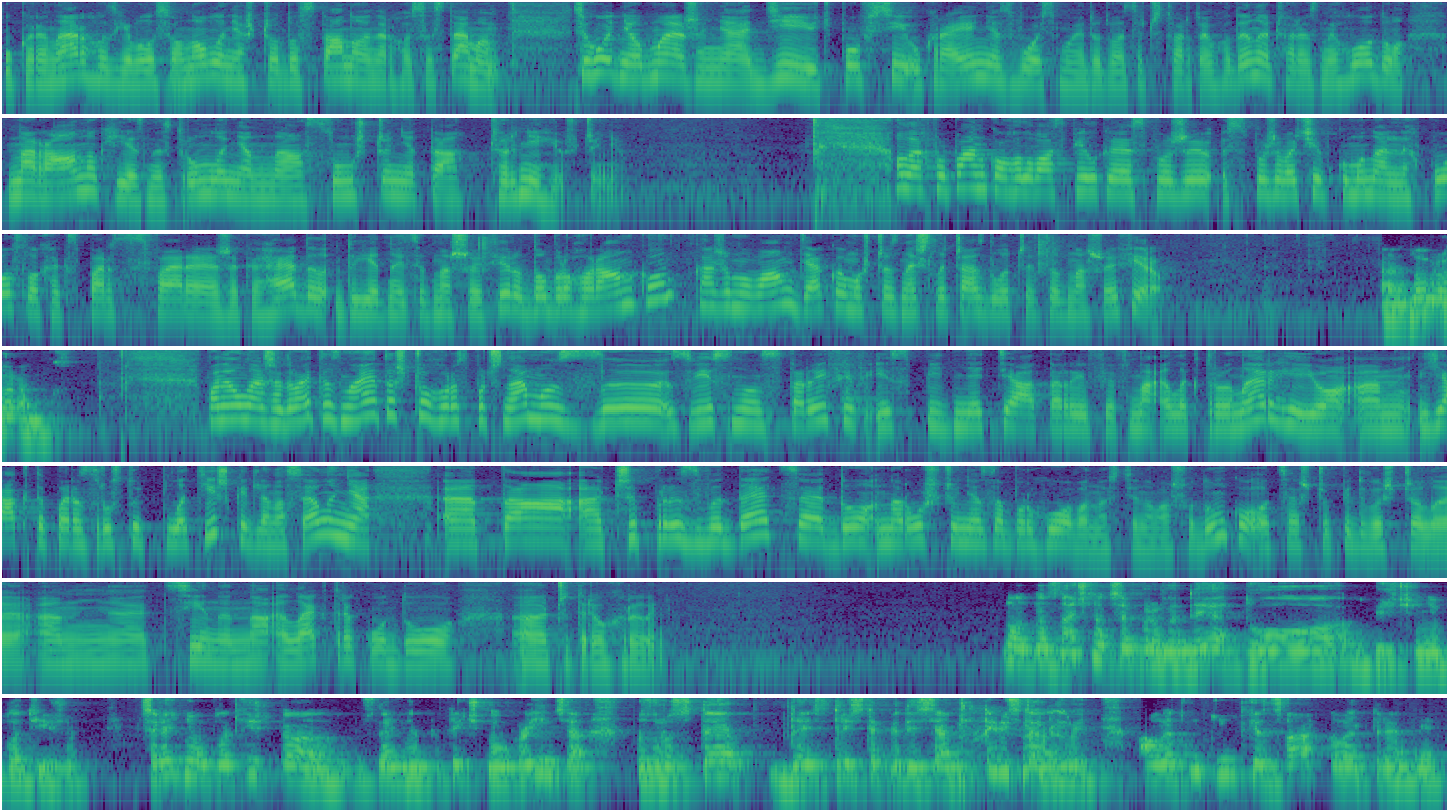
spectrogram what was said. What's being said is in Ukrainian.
Укренерго з'явилося оновлення щодо стану енергосистеми. Сьогодні обмеження діють по всій Україні з 8 до 24 години через негоду. На ранок є знеструмлення на Сумщині та Чернігівщині. Олег Попенко, голова спілки спожи- споживачів комунальних послуг, експерт сфери ЖКГ, до- доєднується до нашого ефіру. Доброго ранку. кажемо вам. Дякуємо, що знайшли час долучитися до нашого ефіру. Е, Доброго ранку. Пане Олеже, давайте знаєте, з чого розпочнемо з звісно з тарифів і з підняття тарифів на електроенергію. Ем, Як тепер зростуть платіжки для населення, Е, та е, чи призведе це до нарощення заборгованості? На вашу думку, оце що підвищили ем, ціни на електрику до е, 4 гривень? Ну, однозначно це приведе до збільшення платіжок. В середньому платіжка середньостатичного українця зросте десь 350-400 гривень, але це тільки за електроенергію.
